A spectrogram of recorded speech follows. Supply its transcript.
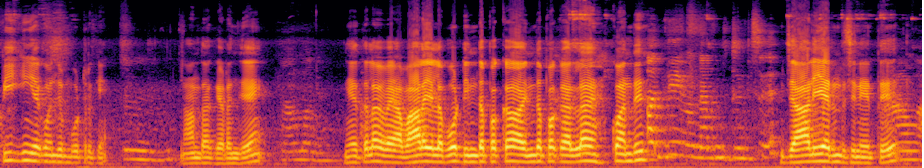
பீக்கிங்க கொஞ்சம் போட்டிருக்கேன். நான் தான் கிடைஞ்சேன். வே- வாழையில போட்டு இந்த பக்கம் இந்த பக்கம் எல்லாம் உட்காந்து ஜாலியாக இருந்துச்சு நேற்று ஆமா.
